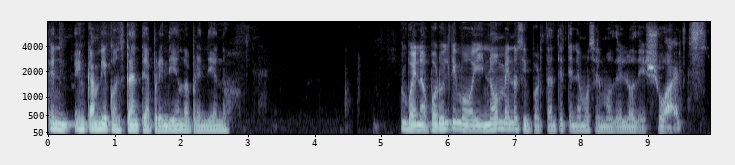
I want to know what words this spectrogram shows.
en, en cambio constante, aprendiendo, aprendiendo. Bueno, por último y no menos importante, tenemos el modelo de Schwartz.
